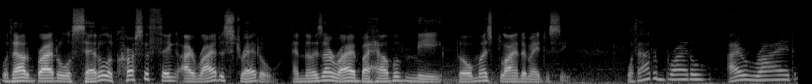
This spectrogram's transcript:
Without a bridle or saddle, across a thing I ride a straddle, and those I ride by help of me, though almost blind to see. Without a bridle, I ride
